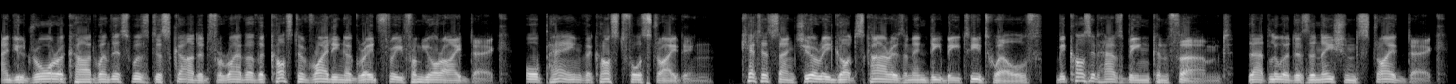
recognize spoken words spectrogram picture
and you draw a card when this was discarded for either the cost of riding a grade 3 from your ide deck, or paying the cost for striding, Keter Sanctuary got Skyrizen in DBT12 because it has been confirmed that Lured is the nation's stride deck.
